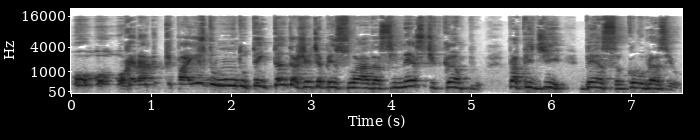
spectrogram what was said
O, o, o, Renato, que país do mundo tem tanta gente abençoada assim neste campo para pedir bênção como o Brasil?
